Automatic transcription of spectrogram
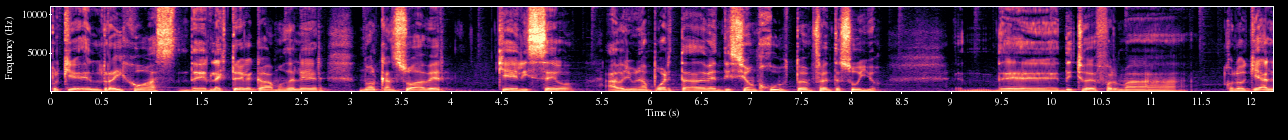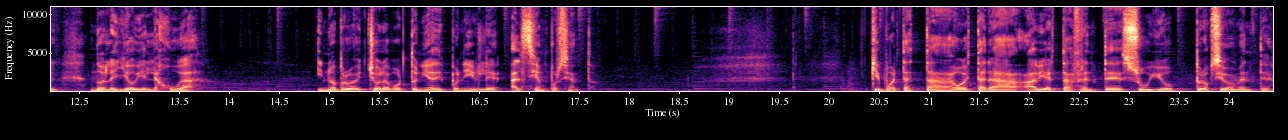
Porque el rey Joás, de la historia que acabamos de leer, no alcanzó a ver que Eliseo abrió una puerta de bendición justo enfrente suyo de, dicho de forma coloquial, no leyó bien la jugada y no aprovechó la oportunidad disponible al 100%. ¿Qué puerta está o estará abierta frente suyo próximamente?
